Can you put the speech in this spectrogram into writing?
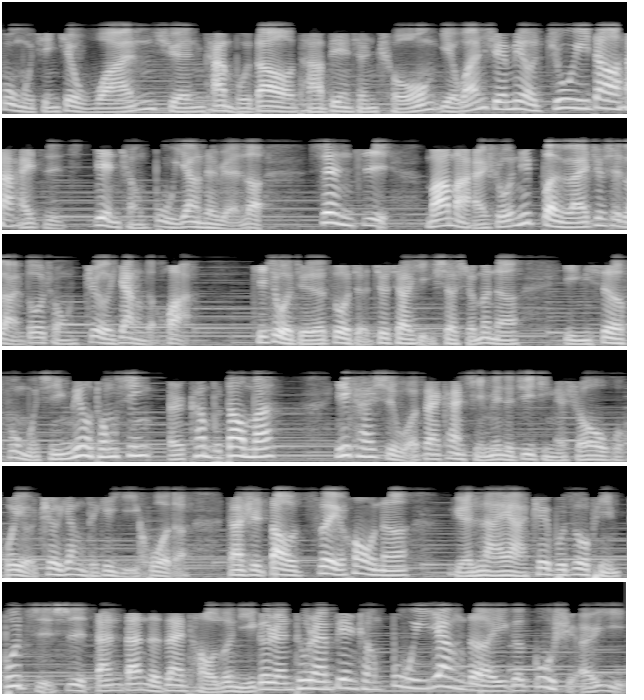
父母亲却完全看不到他变成虫，也完全没有注意到他孩子变成不一样的人了，甚至妈妈还说：“你本来就是懒惰虫。”这样的话。其实我觉得作者就是要影射什么呢？影射父母亲没有童心而看不到吗？一开始我在看前面的剧情的时候，我会有这样的一个疑惑的。但是到最后呢，原来啊，这部作品不只是单单的在讨论一个人突然变成不一样的一个故事而已，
